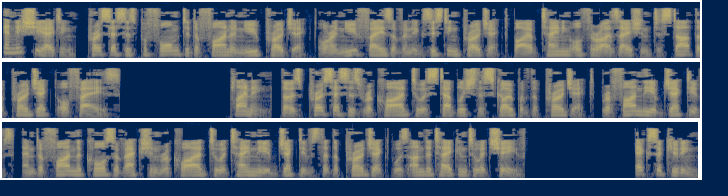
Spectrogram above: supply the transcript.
Initiating – processes performed to define a new project or a new phase of an existing project by obtaining authorization to start the project or phase. Planning – those processes required to establish the scope of the project, refine the objectives, and define the course of action required to attain the objectives that the project was undertaken to achieve. Executing,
